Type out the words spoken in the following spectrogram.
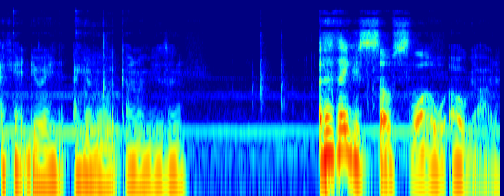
I can't do anything. I don't know what gun I'm using. The thing is so slow. Oh, God.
